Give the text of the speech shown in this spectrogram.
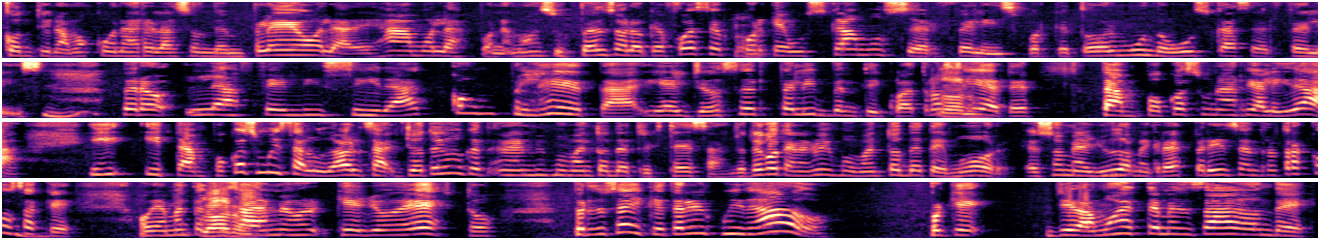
continuamos con una relación de empleo, la dejamos, las ponemos en suspenso, lo que fuese, porque buscamos ser feliz, porque todo el mundo busca ser feliz. Pero la felicidad completa y el yo ser feliz 24/7 tampoco es una realidad. Y, y tampoco es muy saludable. O sea, yo tengo que tener mis momentos de tristeza, yo tengo que tener mis momentos de temor. Eso me ayuda, me crea experiencia, entre otras cosas que obviamente Claro. tú sabes mejor que yo de esto. Pero tú sabes, hay que tener cuidado, porque llevamos este mensaje donde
